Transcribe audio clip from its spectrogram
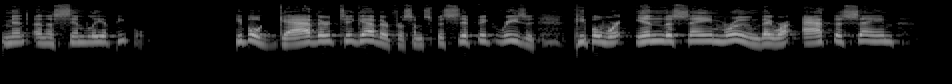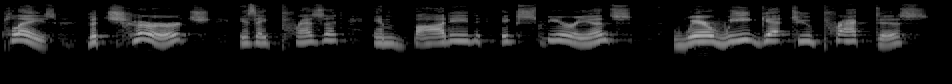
meant an assembly of people. People gathered together for some specific reason. People were in the same room, they were at the same place. The church is a present embodied experience where we get to practice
